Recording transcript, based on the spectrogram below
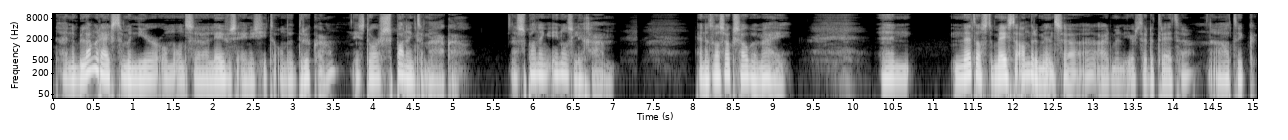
En de belangrijkste manier om onze levensenergie te onderdrukken is door spanning te maken. Een spanning in ons lichaam. En dat was ook zo bij mij. En net als de meeste andere mensen uit mijn eerste retraite, had ik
